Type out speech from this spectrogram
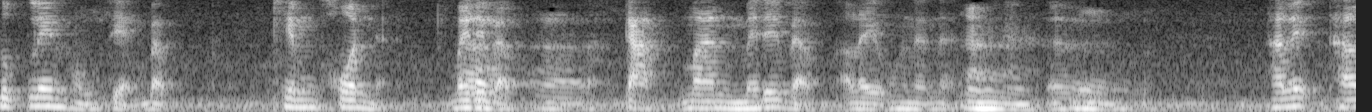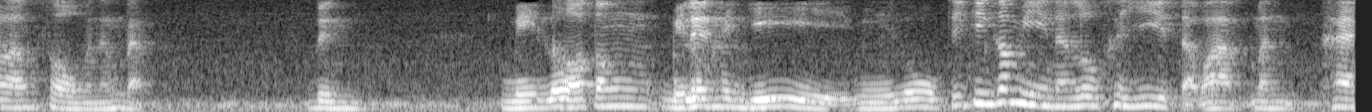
ลูกเล่นของเสียงแบบเข้มข้นอะไม่ได้แบบอ่ากัดมันไม่ได้แบบอะไรพวกนั้นอะอ่า เออือมถ้าเล่นถ้าลังโซมันต้องแบบ ดึง มีลูกเขาต้องมีเล่ลูกนขยี้มีลูกจริง ๆ ก็มีนะลูกขยี้แต่ว่ามันแค่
